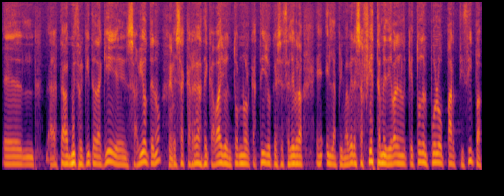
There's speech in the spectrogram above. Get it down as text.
está muy cerquita de aquí, en Sabiote, ¿no? Esas carreras de caballo en torno al castillo que se celebra en, la primavera, esa fiesta medieval en la que todo el pueblo participa.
